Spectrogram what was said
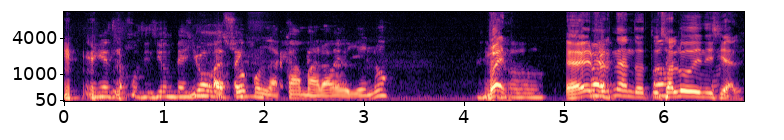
así, en esa posición de ¿Qué yoga. pasó con la cámara, oye, no? Bueno, a ver, Bueno, Fernando, tu saludo inicial.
